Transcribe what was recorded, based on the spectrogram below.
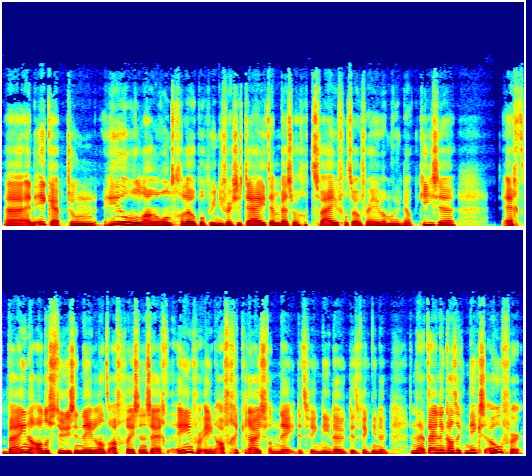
Eh, en ik heb toen heel lang rondgelopen op universiteit en best wel getwijfeld over, hé, wat moet ik nou kiezen? Echt bijna alle studies in Nederland afgewezen. En ze echt één voor één afgekruist van nee, dit vind ik niet leuk, dit vind ik niet leuk. En uiteindelijk had ik niks over.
